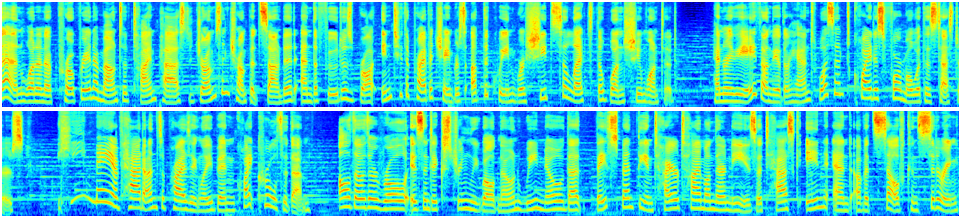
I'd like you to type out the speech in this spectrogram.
Then, when an appropriate amount of time passed, drums and trumpets sounded, and the food was brought into the private chambers of the queen where she'd select the ones she wanted. Henry VIII, on the other hand, wasn't quite as formal with his testers he may have had, unsurprisingly, been quite cruel to them. Although their role isn't extremely well known, we know that they spent the entire time on their knees, a task in and of itself considering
